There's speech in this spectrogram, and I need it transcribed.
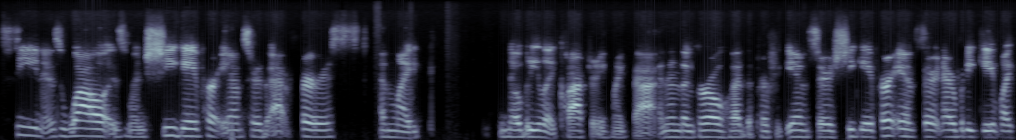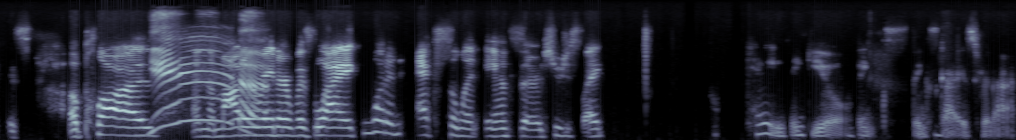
scene as well is when she gave her answer at first and like nobody like clapped or anything like that. And then the girl who had the perfect answer, she gave her answer and everybody gave like this applause. Yeah. And the moderator was like, What an excellent answer. And she was just like, Okay, thank you. Thanks. Thanks, guys, for that.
